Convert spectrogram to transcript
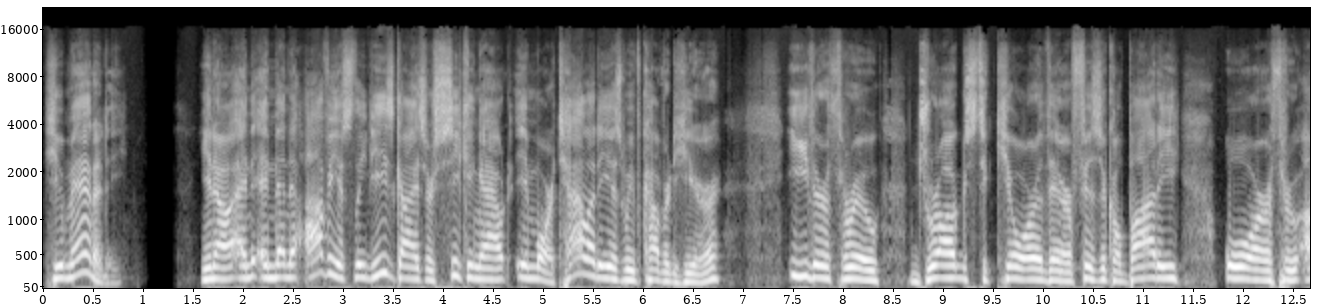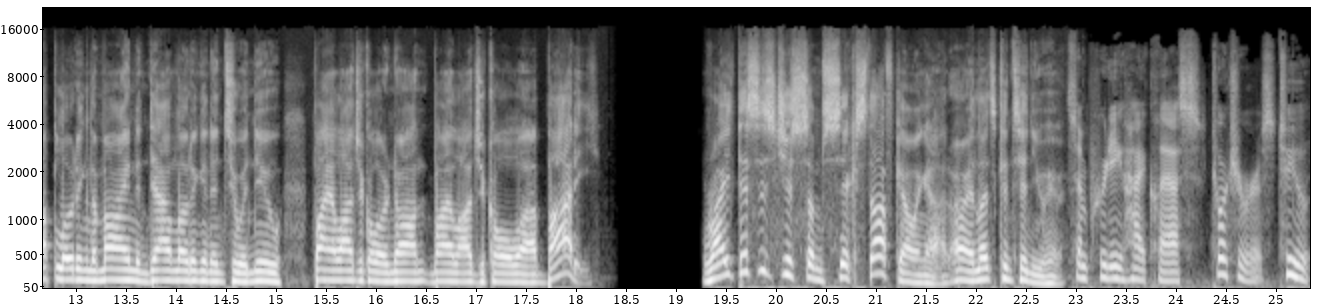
humanity. You know, and, and then obviously these guys are seeking out immortality, as we've covered here either through drugs to cure their physical body or through uploading the mind and downloading it into a new biological or non biological uh, body. Right? This is just some sick stuff going on. All right, let's continue here. some pretty high class torturers, too,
